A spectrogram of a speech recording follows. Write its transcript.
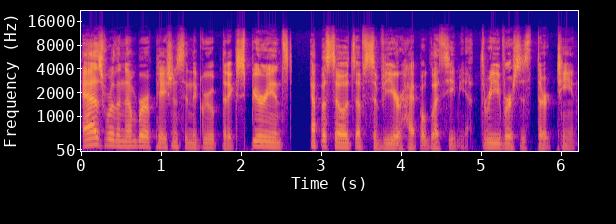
as were the number of patients in the group that experienced episodes of severe hypoglycemia, 3 versus 13.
